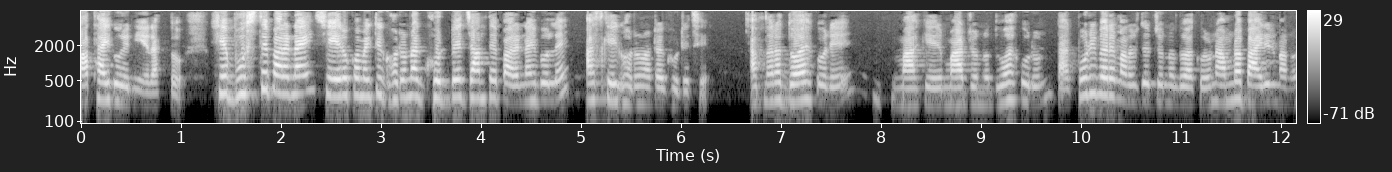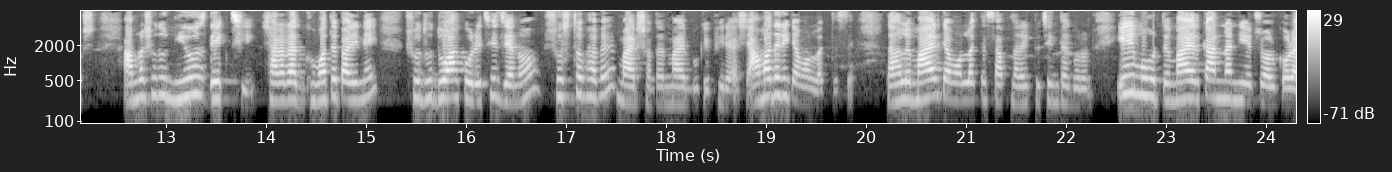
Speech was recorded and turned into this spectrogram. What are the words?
মাথায় করে নিয়ে রাখতো। সে বুঝতে পারে নাই, সে এরকম একটি ঘটনা ঘটবে, জানতে পারে নাই বলে আজকে এই ঘটনাটা ঘটেছে। আপনারা দয়া করে মাকে, মার জন্য দোয়া করুন, তার পরিবারের মানুষদের জন্য দোয়া করুন, আমরা বাইরের মানুষ। আমরা শুধু নিউজ দেখছি, সারা রাত ঘুমাতে পারি নাই, শুধু দোয়া করেছি যেন সুস্থভাবে মায়ের সন্তান মায়ের বুকে ফিরে আসে। আমাদেরই কেমন লাগতেছে? তাহলে মায়ের কেমন লাগতেছে আপনারা একটু চিন্তা করুন। এই মুহূর্তে মায়ের কান্না নিয়ে ট্রল করা,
